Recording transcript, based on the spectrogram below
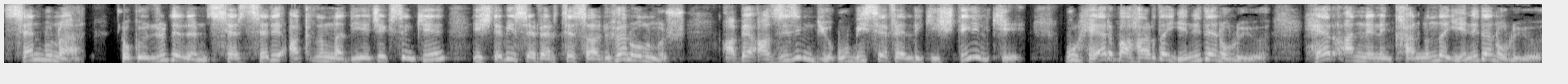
Sen buna çok özür dilerim serseri aklınla diyeceksin ki işte bir sefer tesadüfen olmuş. Abi azizim diyor bu bir seferlik iş değil ki. Bu her baharda yeniden oluyor. Her annenin karnında yeniden oluyor.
